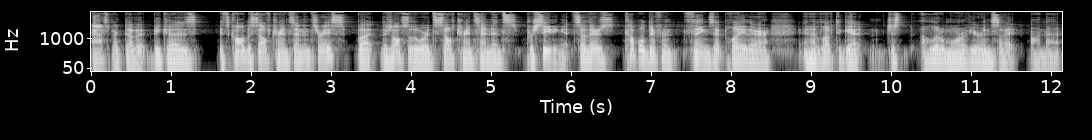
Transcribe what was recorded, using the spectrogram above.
aspect of it because it's called the self transcendence race, but there's also the word self transcendence preceding it. So there's a couple different things at play there. And I'd love to get just a little more of your insight on that.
